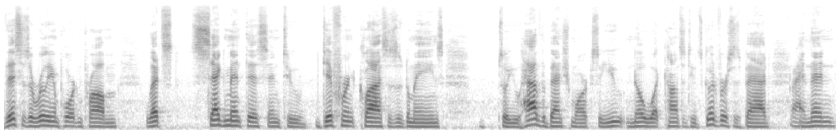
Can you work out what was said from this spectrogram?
this is a really important problem. Let's segment this into different classes of domains so you have the benchmark so you know what constitutes good versus bad Right. and then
